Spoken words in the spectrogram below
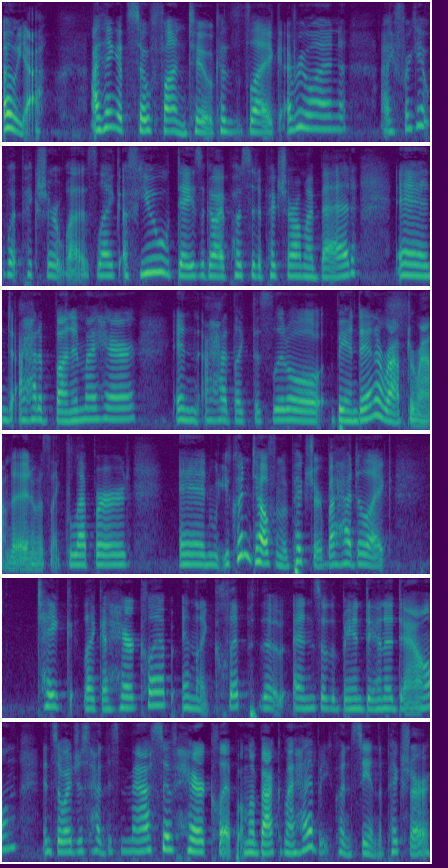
Oh yeah. I think it's so fun too because it's like everyone I forget what picture it was. Like a few days ago I posted a picture on my bed and I had a bun in my hair and I had like this little bandana wrapped around it and it was like leopard and you couldn't tell from the picture, but I had to like take like a hair clip and like clip the ends of the bandana down. And so I just had this massive hair clip on the back of my head, but you couldn't see in the picture.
